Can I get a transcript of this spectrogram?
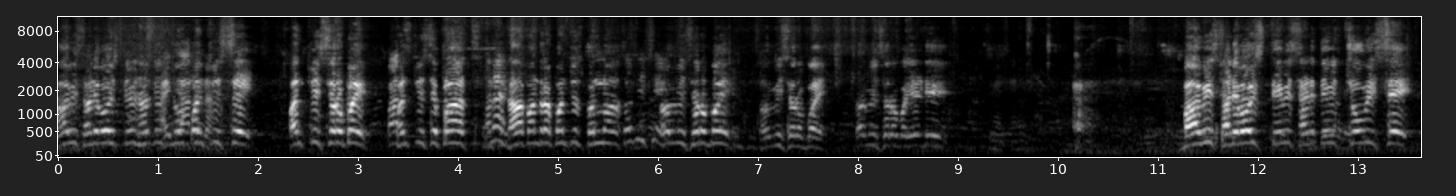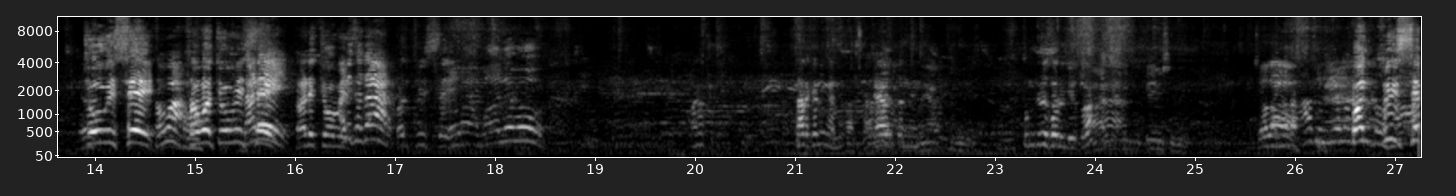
बावीस साडे बावीस तेवीस पंचवीसशे. पंचवीसशे रुपये. पाच. पंचवीसशे पाच. पन्नास. दहा पंधरा पंचवीस पन्नास. सव्वीसशे. रुपये. सव्वीसशे रुपये. सव्वीसशे रुपये एडी बावीस साडे बावीस तेवीस साडे तेवीस चोवीसशे. चोवीसशे. सव्वा. सव्वा चोवीसशे. साडे. साडे चोवीस. पंचवीसशे. सारखं नाही. तुमच्या सर घेतो हा? पंचवीसशे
